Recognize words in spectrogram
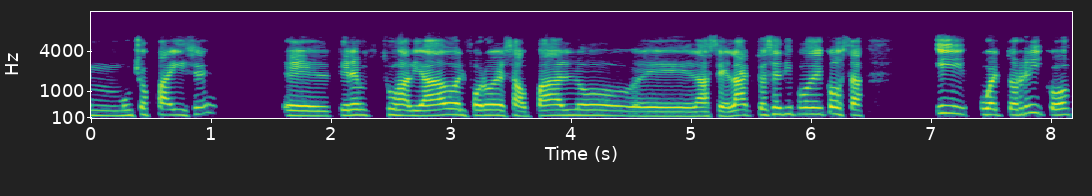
muchos países. Eh, tienen sus aliados, el Foro de Sao Paulo, eh, la CELAC, todo ese tipo de cosas. Y Puerto Rico,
